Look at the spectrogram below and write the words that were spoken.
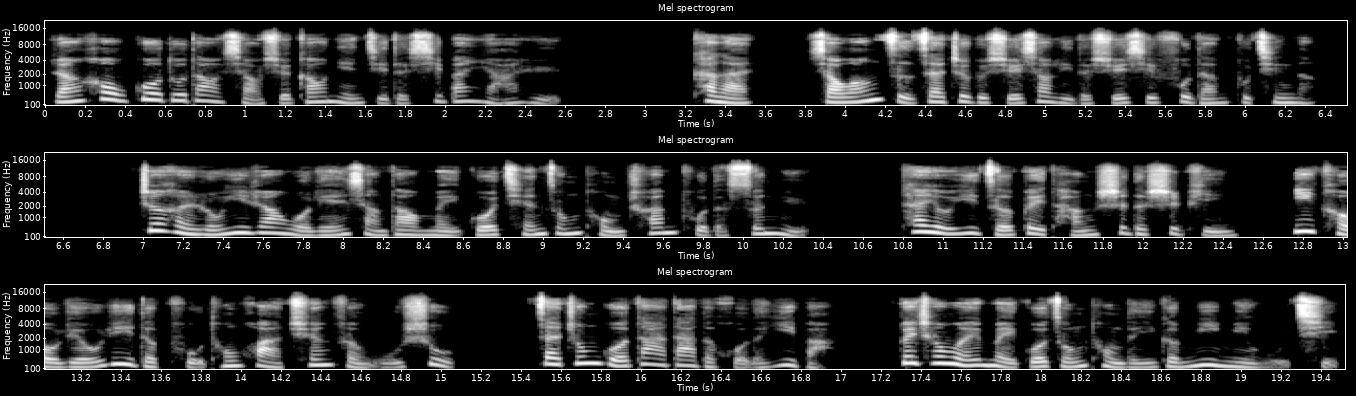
然后过渡到小学高年级的西班牙语。看来小王子在这个学校里的学习负担不轻呢。这很容易让我联想到美国前总统川普的孙女，她有一则背唐诗的视频，一口流利的普通话圈粉无数，在中国大大的火了一把。被称为美国总统的一个秘密武器。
